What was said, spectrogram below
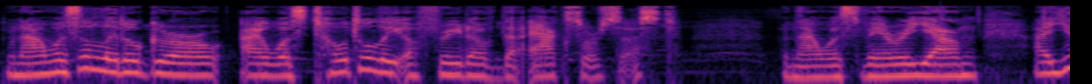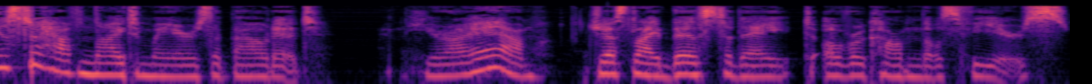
when I was a little girl, I was totally afraid of the exorcist. When I was very young, I used to have nightmares about it. And here I am, just like this today, to overcome those fears.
